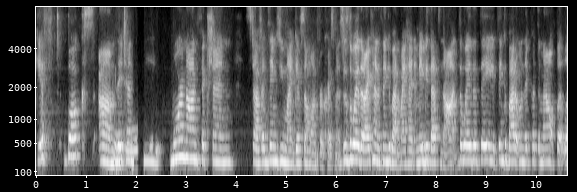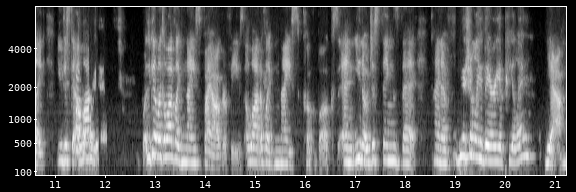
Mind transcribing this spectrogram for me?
gift books. Um, They tend to be more nonfiction stuff and things you might give someone for Christmas is the way that I kind of think about it in my head. And maybe that's not the way that they think about it when they put them out, but like you just get a lot of you get like a lot of like nice biographies, a lot of like nice cookbooks, and you know, just things that kind of visually very appealing. yeah,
